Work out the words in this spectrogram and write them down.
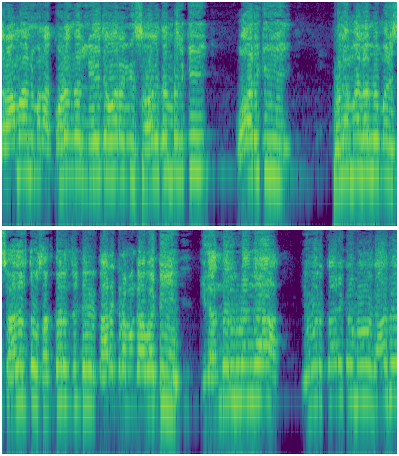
గ్రామాన్ని మన కొడంగల్ నియోజకవర్గానికి స్వాగతం పలికి వారికి పులమాలలు మరి స్వాలతో సత్కరించే కార్యక్రమం కాబట్టి ఇదందరూ కూడా ఎవరి కార్యక్రమం కాదు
